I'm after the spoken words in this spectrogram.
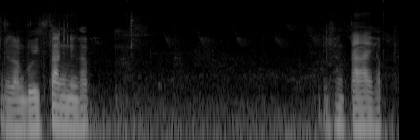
เดี๋ยวลองดูอีกฝั่งหนึ่งครับ ข้างใต้ครับ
